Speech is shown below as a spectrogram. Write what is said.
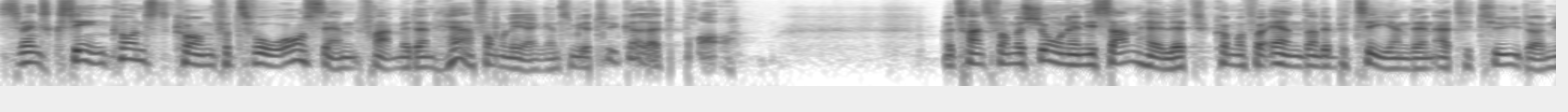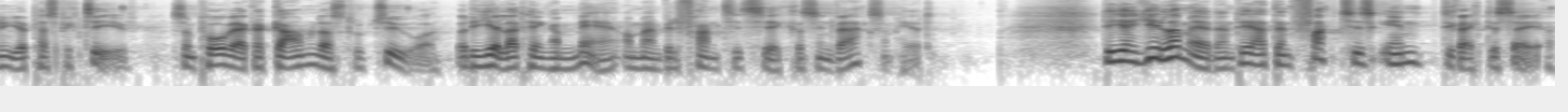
Svensk scenkonst kom för två år sedan fram med den här formuleringen som jag tycker är rätt bra. Med transformationen i samhället kommer förändrade beteenden, attityder, nya perspektiv som påverkar gamla strukturer och det gäller att hänga med om man vill framtidssäkra sin verksamhet. Det jag gillar med den är att den faktiskt indirekt säger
